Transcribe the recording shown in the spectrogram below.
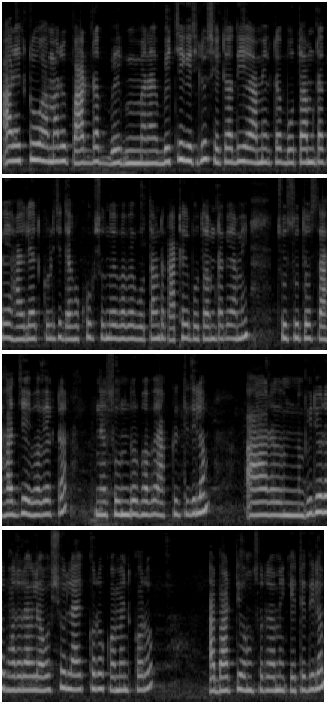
আর একটু আমার ওই পাড়টা বে- মানে বেঁচে গেছিল, সেটা দিয়ে আমি একটা বোতামটাকে হাইলাইট করেছি। দেখো, খুব সুন্দরভাবে বোতামটা, কাঠের বোতামটাকে আমি সুসুতোর সাহায্যে এভাবে একটা সুন্দরভাবে আকৃতি দিলাম। আর ভিডিওটা ভালো লাগলে অবশ্যই লাইক করো কমেন্ট করো। আর বাড়তি অংশটা আমি কেটে দিলাম।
